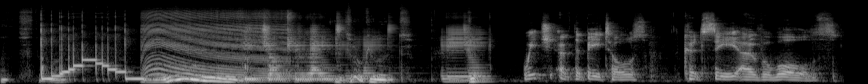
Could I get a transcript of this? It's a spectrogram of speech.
That's the one. Ooh, ejaculate. Which of the Beatles could see over walls?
